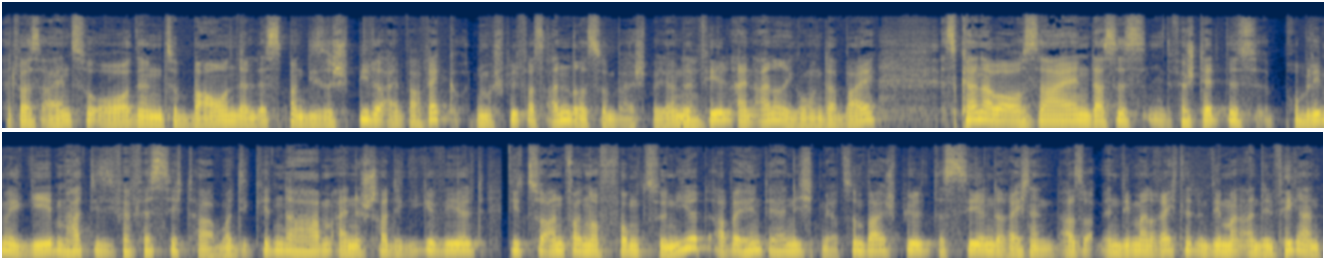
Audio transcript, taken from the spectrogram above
etwas einzuordnen, zu bauen, dann lässt man diese Spiele einfach weg und spielt was anderes zum Beispiel. Ja, und dann mhm. fehlen einen Anregungen dabei. Es kann aber auch sein, dass es Verständnisprobleme gegeben hat, die sich verfestigt haben. Und die Kinder haben eine Strategie gewählt, die zu Anfang noch funktioniert, aber hinterher nicht mehr. Zum Beispiel das zählende Rechnen. Also indem man rechnet, indem man an den Fingern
